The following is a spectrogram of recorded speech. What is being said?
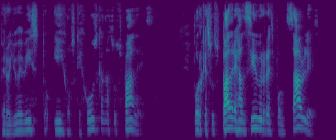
Pero yo he visto hijos que juzgan a sus padres porque sus padres han sido irresponsables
